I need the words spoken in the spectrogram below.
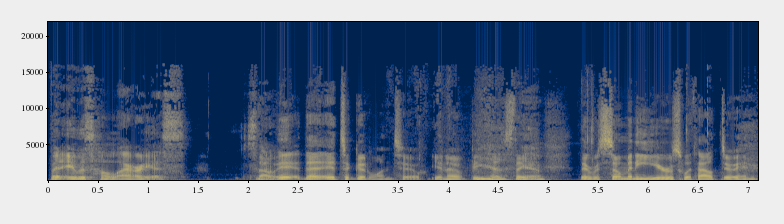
but it was hilarious. No, it, it's a good one too. You know, because Yeah, they yeah. there was so many years without doing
